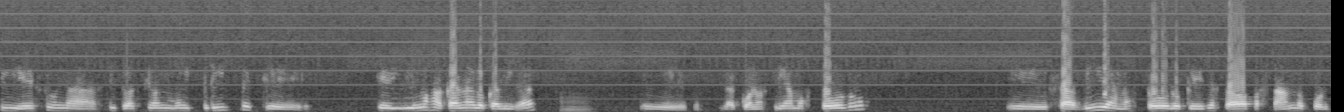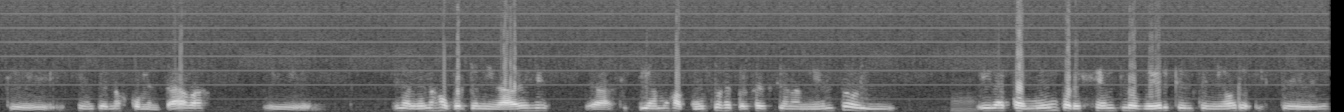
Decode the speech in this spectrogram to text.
sí, es una situación muy triste que, vivimos acá en la localidad. Mm. Eh, la conocíamos todos eh, sabíamos todo lo que ella estaba pasando porque siempre nos comentaba. Eh, en algunas oportunidades asistíamos a cursos de perfeccionamiento y ah. era común, por ejemplo, ver que el señor este,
